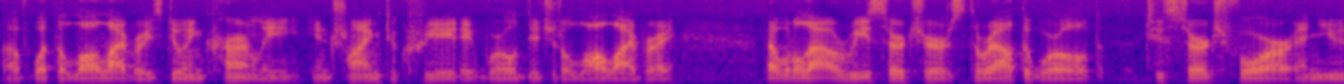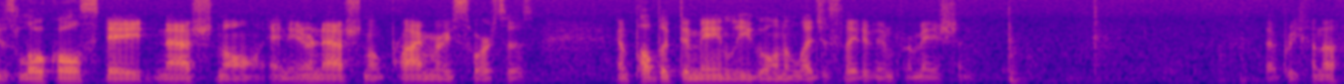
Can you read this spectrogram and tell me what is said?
of what the law library is doing currently in trying to create a world digital law library that would allow researchers throughout the world to search for and use local, state, national, and international primary sources and public domain legal and legislative information. Is that brief enough?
